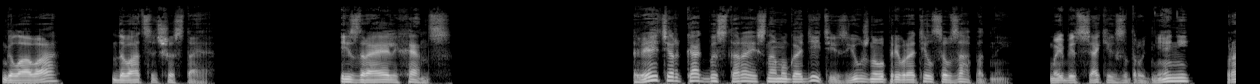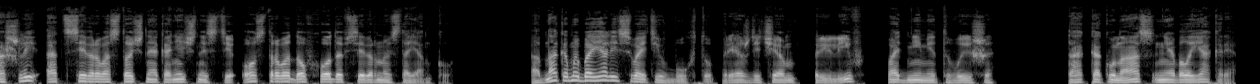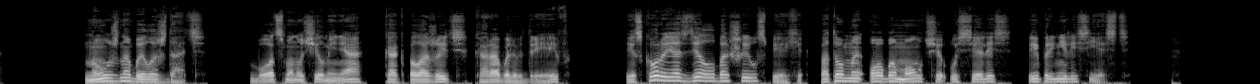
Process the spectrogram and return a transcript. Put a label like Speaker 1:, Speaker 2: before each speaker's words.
Speaker 1: Глава 26. Израиль Хэнс. Ветер, как бы стараясь нам угодить, из южного превратился в западный. Мы без всяких затруднений прошли от северо-восточной оконечности острова до входа в северную стоянку. Однако мы боялись войти в бухту, прежде чем прилив поднимет выше, так как у нас не было якоря. Нужно было ждать. Боцман учил меня, как положить корабль в дрейф, и скоро я сделал большие успехи. Потом мы оба молча уселись и принялись есть.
